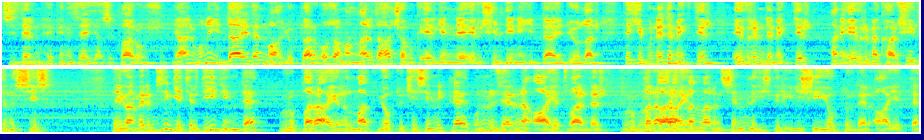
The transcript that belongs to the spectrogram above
Sizlerin hepinize yazıklar olsun. Yani bunu iddia eden mahluklar o zamanlar daha çabuk ergenliğe erişildiğini iddia ediyorlar. Peki bu ne demektir? Evrim demektir. Hani evrime karşıydınız siz? Peygamberimizin getirdiği dinde gruplara ayrılmak yoktu. Kesinlikle bunun üzerine ayet vardır. Gruplara, ayrılanların seninle hiçbir ilişiği yoktur der ayette.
